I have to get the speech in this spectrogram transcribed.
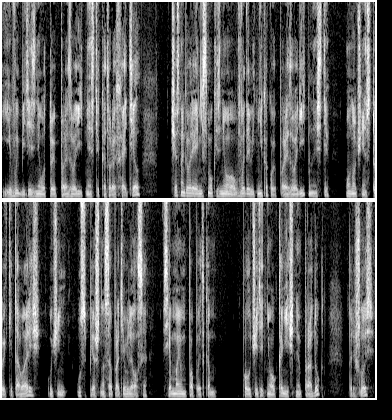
и выбить из него той производительности, которую хотел. Честно говоря, я не смог из него выдавить никакой производительности. Он очень стойкий товарищ, очень успешно сопротивлялся всем моим попыткам получить от него конечный продукт. Пришлось,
